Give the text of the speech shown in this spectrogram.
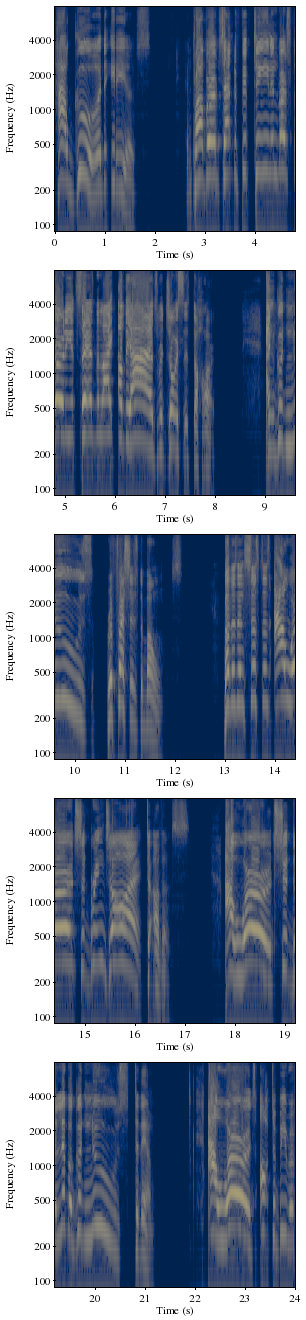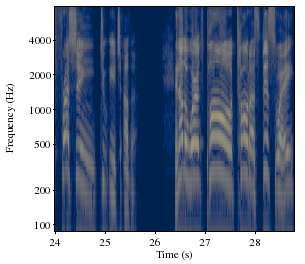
how good it is. In Proverbs chapter 15 and verse 30, it says, The light of the eyes rejoices the heart, and good news refreshes the bones. Brothers and sisters, our words should bring joy to others. Our words should deliver good news to them. Our words ought to be refreshing to each other. In other words, Paul taught us this way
